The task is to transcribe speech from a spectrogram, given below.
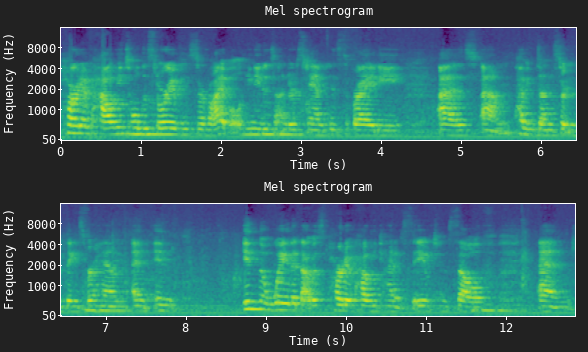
part of how he told the story of his survival? He needed to understand his sobriety as um, having done certain things for him, and in in the way that that was part of how he kind of saved himself mm-hmm. and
